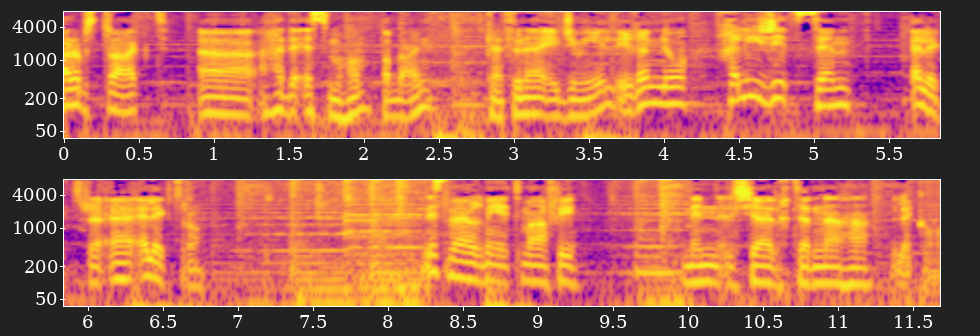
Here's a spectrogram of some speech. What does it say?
Arabstract آه هذا اسمهم طبعا كثنائي جميل يغنوا خليجي synth electro, آه electro نسمع أغنية مافي من الأشياء اللي اخترناها لكم.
